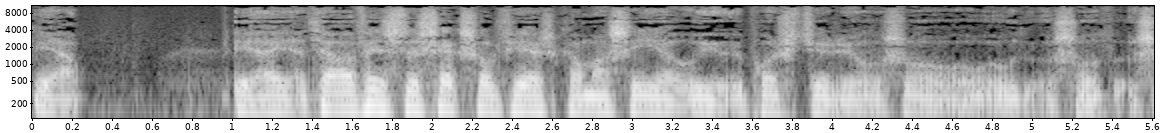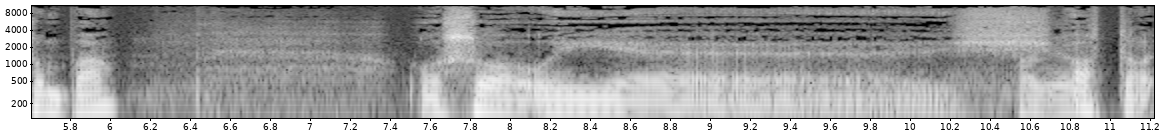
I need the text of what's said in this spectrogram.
Ja, ja, ja, ja, det var finnes det 76, kan man säga, i Porsche og så, og, så Sumpa. Og så i eh, 8,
